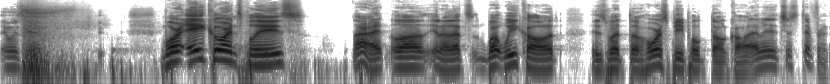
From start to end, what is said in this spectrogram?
it was. More acorns, please. All right. Well, you know that's what we call it. Is what the horse people don't call it. I mean, it's just different.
